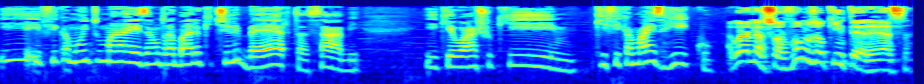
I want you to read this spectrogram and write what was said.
e, e fica muito mais. É um trabalho que te liberta, sabe? E que eu acho que, que fica mais rico. Agora, olha só, vamos ao que interessa.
